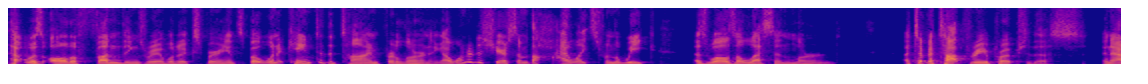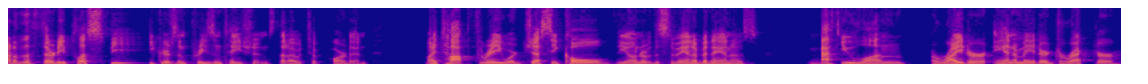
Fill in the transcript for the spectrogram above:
that was all the fun things we were able to experience. But when it came to the time for learning, I wanted to share some of the highlights from the week as well as a lesson learned. I took a top three approach to this. And out of the 30 plus speakers and presentations that I took part in, my top three were Jesse Cole, the owner of the Savannah Bananas, Matthew Luhn, a writer, animator, director,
